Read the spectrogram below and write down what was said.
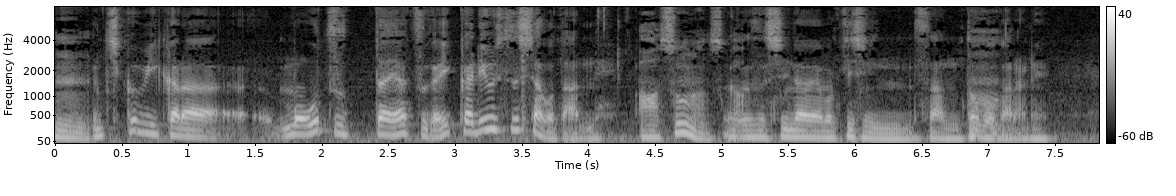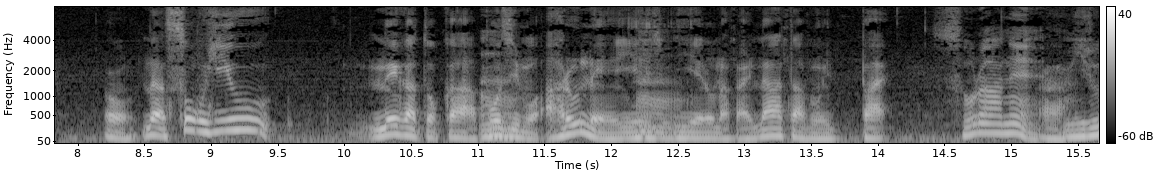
うん。乳首からもう映ったやつが一回流出したことあんねあそうなんですか。品山紀信さんのとこからね、うん。だからそういうネガとかポジもあるねん、家うん。家の中にな多分いっぱい。それはね見る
